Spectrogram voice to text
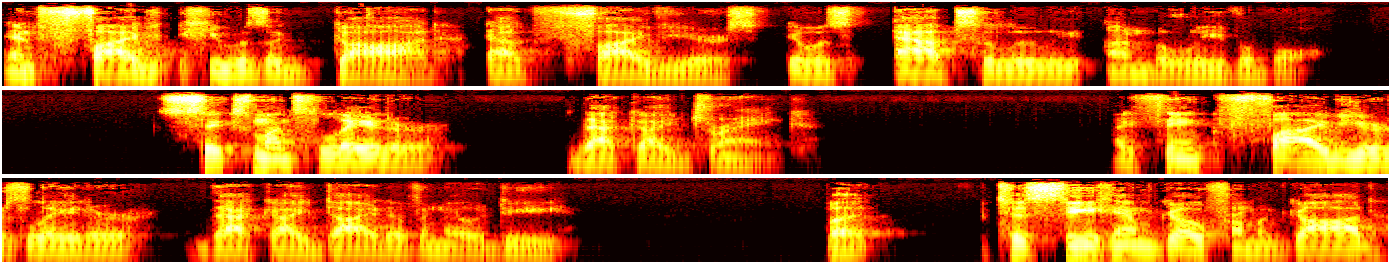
And five he was a god at five years. It was absolutely unbelievable. Six months later that guy drank. I think five years later that guy died of an od but to see him go from a god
